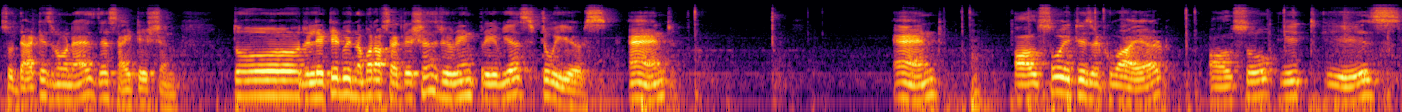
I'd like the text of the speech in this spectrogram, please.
So that is known as the citation. So related with number of citations during previous two years and and also it is required also it is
